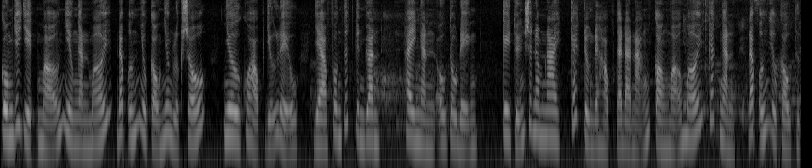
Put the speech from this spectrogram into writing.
Cùng với việc mở nhiều ngành mới đáp ứng nhu cầu nhân lực số như khoa học dữ liệu và phân tích kinh doanh hay ngành ô tô điện, kỳ tuyển sinh năm nay, các trường đại học tại Đà Nẵng còn mở mới các ngành đáp ứng yêu cầu thực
